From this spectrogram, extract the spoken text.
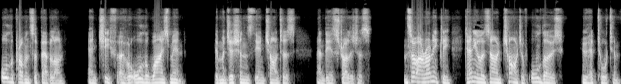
all the province of Babylon and chief over all the wise men, the magicians, the enchanters, and the astrologers. And so, ironically, Daniel is now in charge of all those who had taught him.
